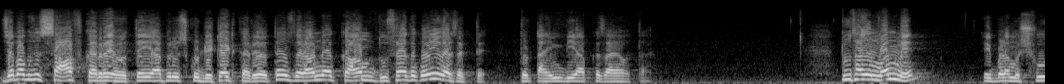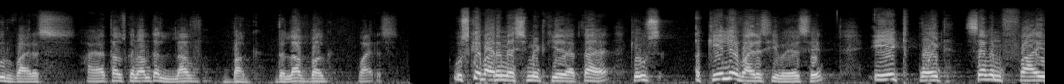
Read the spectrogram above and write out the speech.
جب آپ اسے صاف کر رہے ہوتے ہیں یا پھر اس کو ڈیٹیکٹ کر رہے ہوتے ہیں، اس دوران میں کام دوسرا تو کوئی نہیں کر سکتے۔ تو ٹائم بھی آپ کا ضائع ہوتا ہے۔ 2001 میں ایک بڑا مشہور وائرس آیا تھا، اس کا نام تھا love bug the love bug virus. اس کے بارے میں ایسٹیمیٹ کیا جاتا ہے کہ اس اکیلے وائرس کی وجہ سے 8.75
